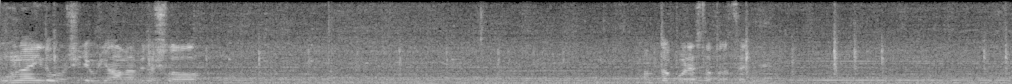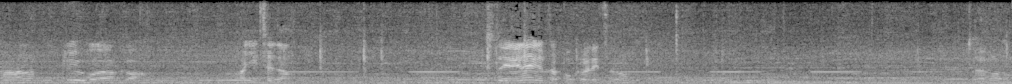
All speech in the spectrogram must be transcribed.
Uhnej to určitě uděláme, aby to šlo. Tam to bude 100%. A ty vole, jaká. Hodí se tam. Stejně nejdem za poklady, co? To jo.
